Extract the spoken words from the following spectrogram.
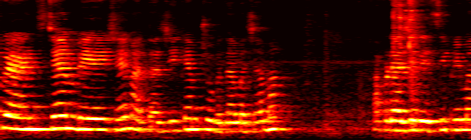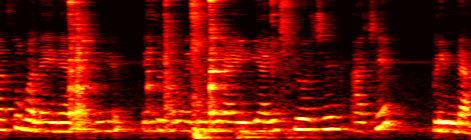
ફ્રેન્ડ્સ જેમ બે, જય માતાજી, કેમ છો બધા મજામાં? આપણે આજે રેસીપીમાં શું બનાવી રહ્યા છીએ? એ તો તમને જોઈને આઈડિયા આવી ગયો છે. આ છે ભીંડા.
